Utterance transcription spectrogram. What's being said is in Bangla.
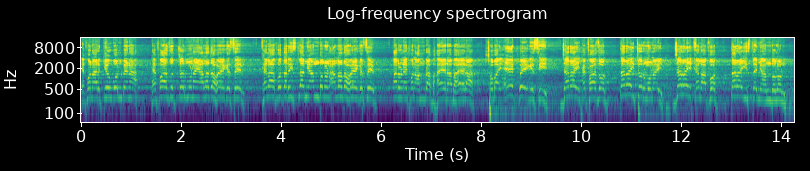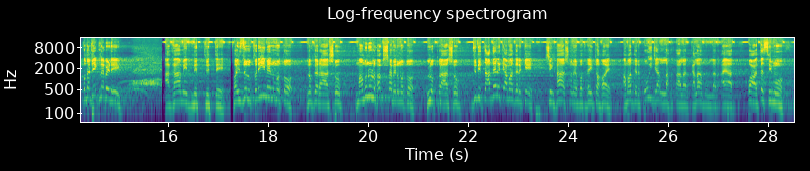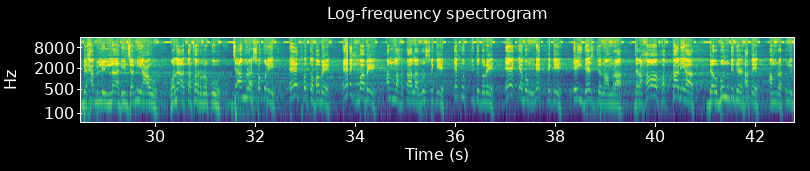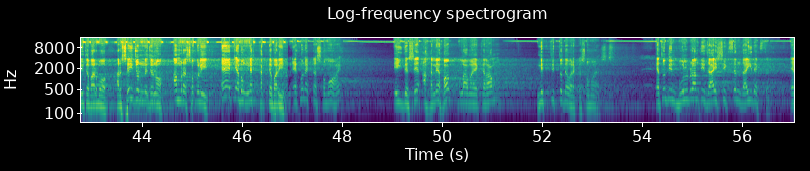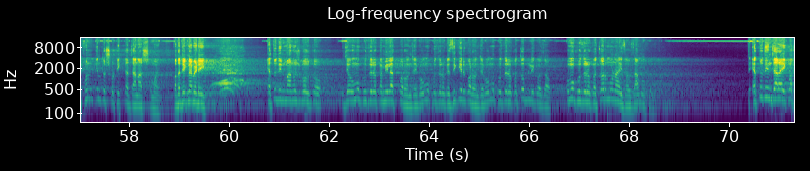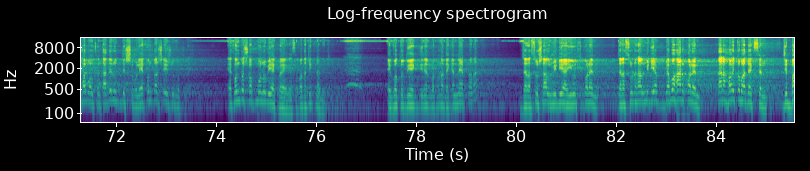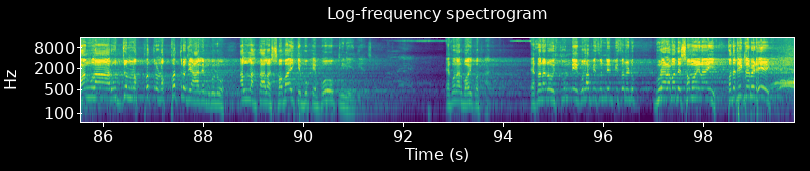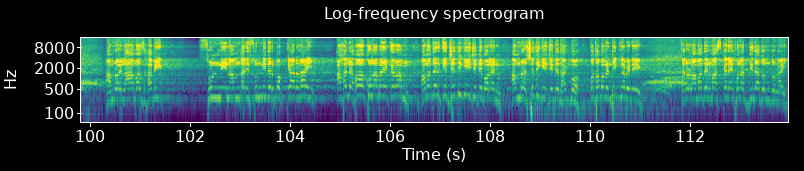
এখন আর কেউ বলবে না, হেফাজত চরমনায় আলাদা হয়ে গেছে, খেলাফত আর ইসলামী আন্দোলন আলাদা হয়ে গেছে। কারণ এখন আমরা ভাইয়েরা ভাইয়েরা সবাই এক হয়ে গেছি, যারাই হেফাজত, তারাই চরমোনাই যারাই খেলাফত, তারাই ইসলামী আন্দোলন। কথা ঠিক না বেঠিক আগামীর নেতৃত্বে ফয়জুল করিমের মতো লোকেরা আসুক, মামুনুল হক সাহেবের মতো লোকরা আসুক, যদি তাদেরকে আমাদেরকে সিংহাসনে বসাইতে হয় আমাদের ওই যে আল্লাহ তালার কালামুল্লার আয়াত ও জামি বেহাবলিল্লাহি ওলা ওয়ালা তাফাররুকু যে আমরা সকলেই এক হতে হবে, একভাবে আল্লাহ তাআলার রশিকে একত্রিত ধরে, এক এবং নেক থেকে এই দেশ যেন আমরা, যারা হক, হক্কানিয়াত, দেওবন্দিদের হাতে আমরা তুলে দিতে পারব, আর সেই জন্য যেন আমরা সকলেই এক এবং নেক থাকতে পারি। এখন একটা সময় এই দেশে আহলে হক ওলামায়ে কেরাম নেতৃত্ব দেওয়ার একটা সময় আসছে। এতদিন ভুলভ্রান্তি যাই শিখছেন, যাই দেখছেন, এখন কিন্তু সঠিকটা জানার সময়। কথা ঠিক না বেঠিক? এতদিন মানুষ বলতো যে, অমুক হুজুরকে মিলাদ করন যাবে অমুক হুজুরকে জিকির করন যাবে অমুক হুজুরকে তবলিগো যাও, অমুক হুজুরকে চর্মনাই যাও জামু করো এতদিন যারা এই কথা বলছেন, তাদের উদ্দেশ্য বলি, এখন তো সেই সুযোগ নাই। এখন তো সব মৌলবী এক হয়ে গেছে, কথা ঠিক না বেঠিক? এই গত দুই একদিনের ঘটনা দেখেন না আপনারা? যারা সোশ্যাল মিডিয়া ইউজ করেন, যারা সোশ্যাল মিডিয়া ব্যবহার করেন, তারা হয়তো বা দেখছেন যে বাংলার উজ্জ্বল নক্ষত্র নক্ষত্র যে আলেমগুলো, আল্লাহ তাআলা সবাইকে বুকে বোক মিলিয়ে দিয়েছে। এখন আর ভয় কোথায়? এখন আর ওই সুন্নি, গোলাপি সুন্নির পিছনে ঘুরার আমাদের সময় নাই। কথা ঠিক না ঠিক? আমরা ওই লামাজ হাবি সুন্নি, নামদারি সুন্নিদের পক্ষে আর নাই। আহলে হক ওলামায়ে কারাম আমাদেরকে যেদিকেই যেতে বলেন, আমরা সেদিকেই যেতে থাকব। কথা বলেন ঠিক না বেঠিক? কারণ আমাদের মাঝখানে এখন আর দ্বিধাদ্বন্দ্ব নাই।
